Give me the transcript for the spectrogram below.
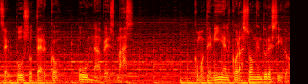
se puso terco una vez más. Como tenía el corazón endurecido,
